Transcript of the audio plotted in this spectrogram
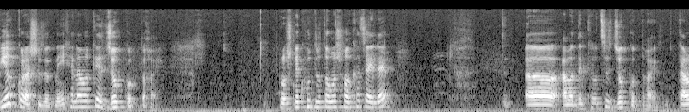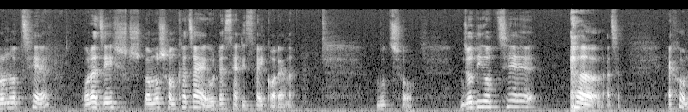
বিয়োগ করার সুযোগ নেই। এখানে আমাকে যোগ করতে হয়। প্রশ্নে ক্ষুদ্রতম সংখ্যা চাইলে আমাদেরকে হচ্ছে যোগ করতে হয়। কারণ হচ্ছে, ওরা যে তম সংখ্যা চায়, ওটা স্যাটিসফাই করে না। বুঝছ? যদি হচ্ছে আচ্ছা এখন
